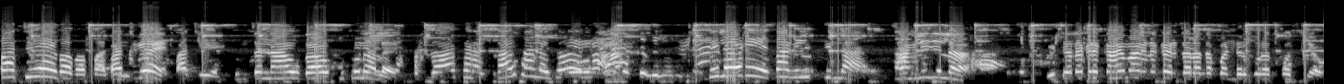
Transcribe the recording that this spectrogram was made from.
पाचवी आहे बाबा पाचवी. पाचवी आहे? पाचवी आहे. तुमचं नाव गाव कुठून आलंय? काय करायचं काय सांगायचं दिलवडी सांगली जिल्हा. सांगली जिल्हा? विठ्ठलाकडे काय मागणं करताल आता पंढरपुरात पोहोचल्यावर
